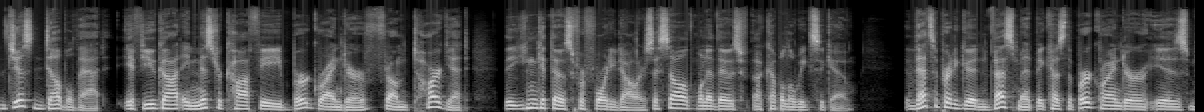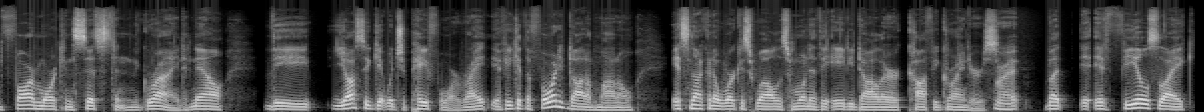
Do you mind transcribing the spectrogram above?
just double that. If you got a Mr. Coffee burr grinder from Target, that you can get those for forty dollars. I saw one of those a couple of weeks ago. That's a pretty good investment because the burr grinder is far more consistent in the grind. Now, the you also get what you pay for, right? If you get the forty dollar model, it's not going to work as well as one of the eighty dollar coffee grinders Right. but it, it feels like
